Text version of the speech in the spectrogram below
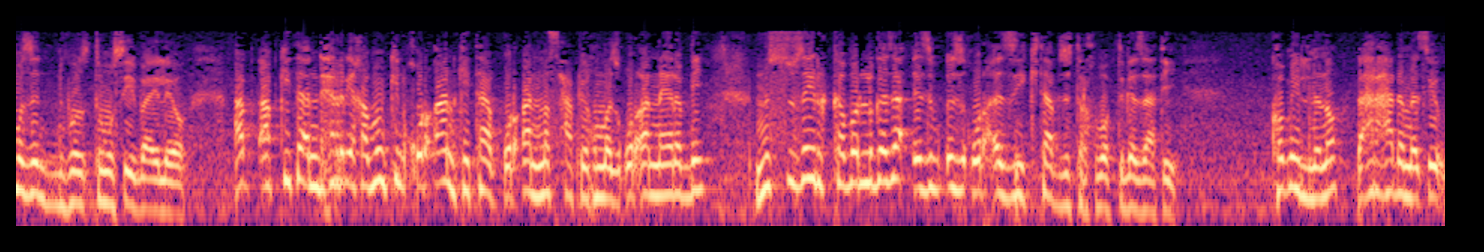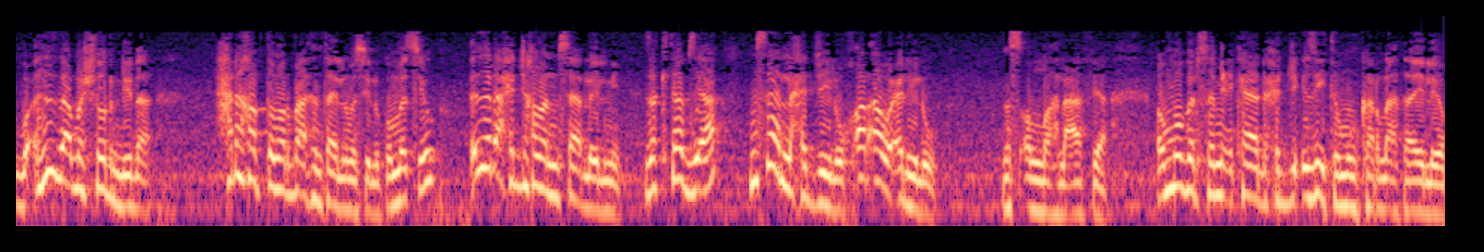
ሞዚ ቲ ሙሲባ ኢለዮ። ኣብ ታ እንድሕር ሪኢኻ ሙምኪን ቁርን ታብ ቁርን መስሓፍ ሪኹሞ ዚ ቁርን ናይ ረቢ ንሱ ዘይርከበሉ ገዛ እዚ ክታብ ዝትረኽቦብቲ ገዛእቲ ከምኡ ኢሉኖ ዳሕሪ ሓደ መፅኡ ህዛ መሽሁር እንዲና ሓደ ካብቶም ኣርባዕተ እንታይ ኢሉ መሲሉ ኩም መፅኡ እዚ ዳ ሕጂ ከማ ምሳይ ኣሎ ኢልኒ እዛ ክታብ እዚኣ ምሳይ ላ ሕጂ ኢሉ ቀርአ ውዕል ኢሉ ነስأ الله العافية እሞ በል ሰሚዕካያ ድሕጂ እዚ እቲ ሙንከር ናታ ኢለዮ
